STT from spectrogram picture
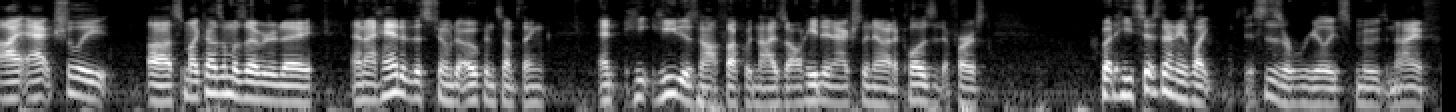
I actually. Uh, so my cousin was over today, and I handed this to him to open something, and he he does not fuck with knives at all. He didn't actually know how to close it at first, but he sits there and he's like, "This is a really smooth knife,"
